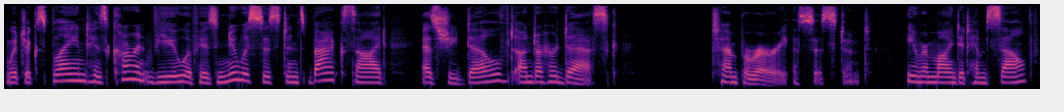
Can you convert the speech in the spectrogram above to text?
which explained his current view of his new assistant's backside as she delved under her desk. Temporary assistant, he reminded himself.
